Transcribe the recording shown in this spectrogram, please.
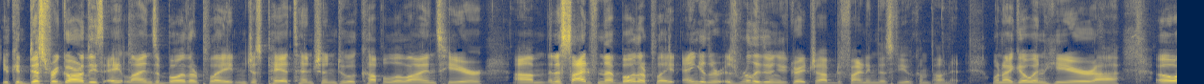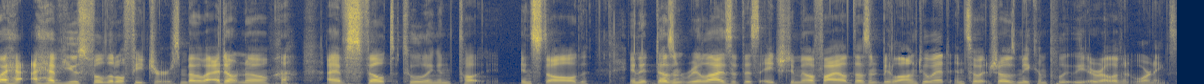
you can disregard these eight lines of boilerplate and just pay attention to a couple of lines here. Um, and aside from that boilerplate, Angular is really doing a great job defining this view component. When I go in here, uh, oh, I, ha I, have useful little features. And by the way, I don't know, I have Svelte tooling installed and it doesn't realize that this HTML file doesn't belong to it, and so it shows me completely irrelevant warnings.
